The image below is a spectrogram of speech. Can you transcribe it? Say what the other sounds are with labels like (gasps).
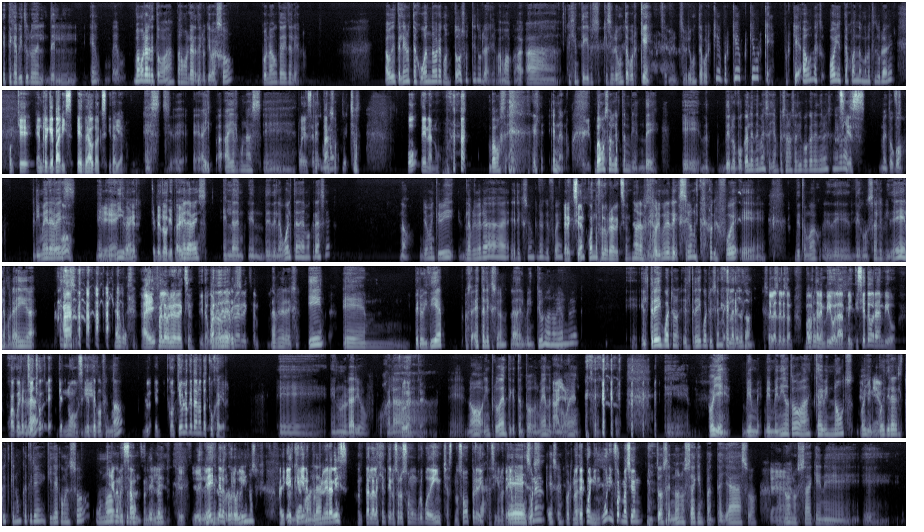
este capítulo del... del- eh, eh, vamos a hablar de todo, ¿ah? Vamos a hablar de lo que pasó con Auda Italiano. Auda Italiano está jugando ahora con todos sus titulares. Vamos a, a- hay gente que, se- que se pregunta por qué. Se, se pregunta por qué, por qué, por qué, por qué. ¿Por qué Audax hoy está jugando con los titulares? Porque Enrique París es de Audax italiano. Es, eh, hay, hay algunas, eh, Puede ser algunas sospechas. o Enano. (laughs) Vamos, (laughs) enano. Vamos a hablar también de, eh, de, de los vocales de mesa. ¿Ya empezaron a salir vocales de mesa? Así es. Me tocó. Primera ¿Te vez tocó? en mi vida, Javier. Que te toque, está bien. primera vez en la, en- desde la vuelta a la democracia. No, yo me inscribí, la primera elección creo que fue. ¿Elección? ¿Cuándo fue la primera elección? No, la, la primera elección (laughs) creo que fue eh, de Tomás, eh, de, de González Videla, por ahí, a- algo así. algo así. Ahí fue la primera elección. ¿Y te acuerdas de la primera elección? La primera elección. Y, em, pero hoy día, o sea, esta elección, la del 21 de noviembre, eh, el 3 y 4, el 3 y 4 de diciembre, es la Teletón. (laughs) En la Teletón. Vamos a estar en vivo, las 27 horas en vivo. Juego el. Checho eh, de nuevo, ¿Ya sí. está confirmado? Eh, ¿Con qué bloque te anotas tú, Javier? Eh, en un horario, ojalá. Prudente. Eh, no, imprudente, que estén todos durmiendo, que Ah, no ya. vean. sí, (laughs) sí. Eh, oye, bien, bienvenido a todos, ¿ah? Kevin Notes. Oye, Bienvenido. voy a tirar el tweet que nunca tiré, que ya comenzó un nuevo ya capítulo con el, de Ley de de los colocolinos. Para aquellos que vienen por hablar- primera vez, contarle a la gente que nosotros somos un grupo de hinchas, no somos periodistas, así que no tenemos Eso, ninguna, es- eso es no tenemos ninguna información. Entonces, no nos saquen pantallazos, no nos saquen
